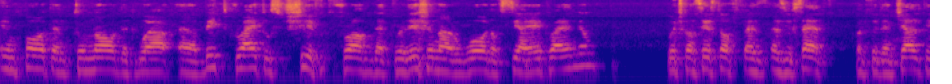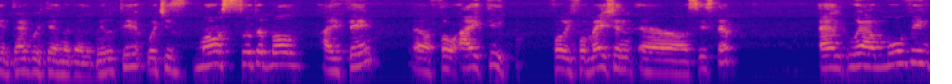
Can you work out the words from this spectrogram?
important to know that we are a bit trying to shift from the traditional world of CIA triangle, which consists of, as, as you said, confidentiality, integrity, and availability, which is more suitable, I think, uh, for IT, for information uh, system. And we are moving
